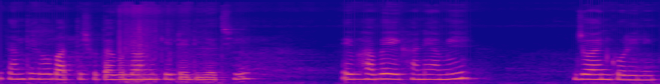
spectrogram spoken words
এখান থেকেও বাড়তি সুতাগুলো আমি কেটে দিয়েছি। এভাবে এখানে আমি জয়েন করে নিব।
